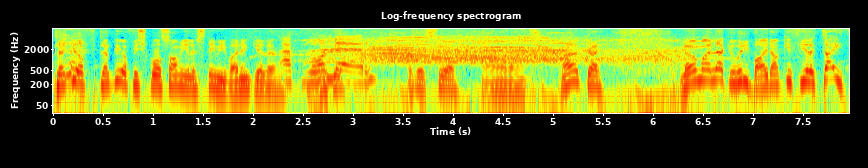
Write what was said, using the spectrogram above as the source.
Klink nie of klink nie of die skool saam met julle stem nie. Wat dink julle? Ek wonder. Is dit so? Alright. Okay. Nou maar lekker, hoorie baie dankie vir julle tyd.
